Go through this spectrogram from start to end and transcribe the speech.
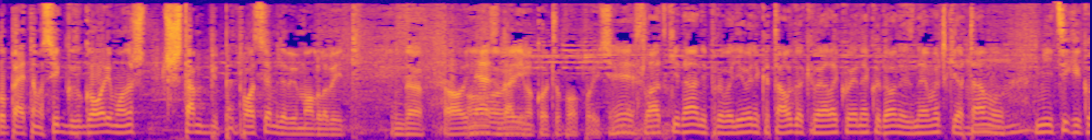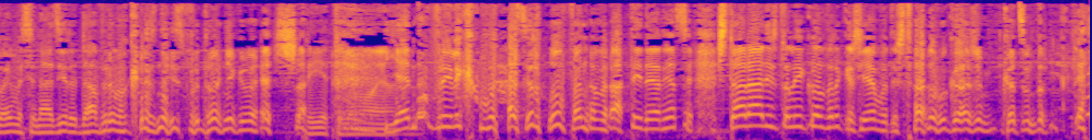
lupetamo, svi govorimo ono šta bi pretpostavljam da bi moglo biti. Da. Ovi, ne znam da Ovaj, li ima Koču Popović. E, slatki dan i provaljivanje kataloga kvele koje je neko donao iz Nemačke, a tamo Mhm. micike kojima se nadziru Dabrova krzno ispod donjeg veša. Prijatelju moja. Jednom prilikom Burazer lupa na vrata i dernja se šta radiš toliko drkaš jebote, šta da mu kažem kad sam drkao.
